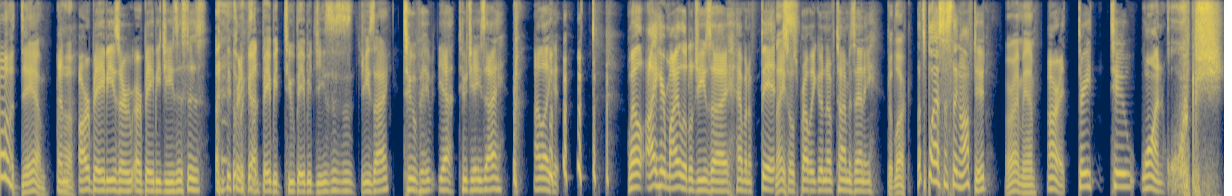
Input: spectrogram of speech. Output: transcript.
Oh damn! And Uh, our babies are, are baby Jesuses. That'd be we got fun. baby two baby Jesus Jesus. Two baby, yeah, two J's I. I like it. well, I hear my little G's I having a fit, Nice. so it's probably good enough time as any. Good luck. Let's blast this thing off, dude. All right, man. All right, three, two, one. Whoopsh.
